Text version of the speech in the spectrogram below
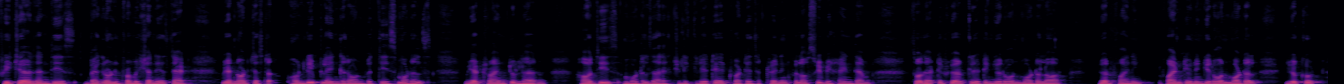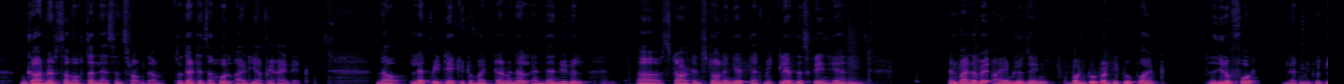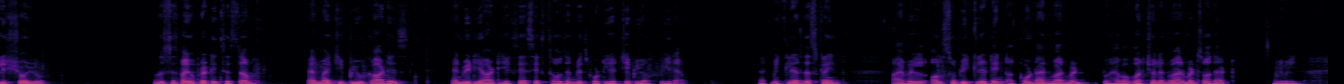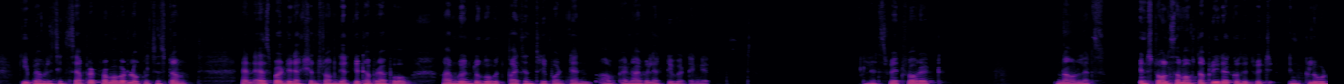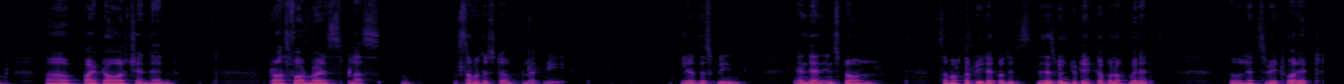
features and this background information is that we are not just only playing around with these models, we are trying to learn how these models are actually created, what is the training philosophy behind them, so that if you are creating your own model or you are finding fine tuning your own model. You could garner some of the lessons from them. So that is the whole idea behind it. Now let me take you to my terminal and then we will uh, start installing it. Let me clear the screen here. And by the way I am using Ubuntu 22.04 let me quickly show you. This is my operating system and my GPU card is NVIDIA RTX A6000 with 48 GB of VRAM let me clear the screen. I will also be creating a Conda environment to have a virtual environment so that we will keep everything separate from our local system. And as per directions from their github repo I'm going to go with Python 3.10 uh, and I will activating it. Let's wait for it. Now let's install some of the prerequisites which include uh, PyTorch and then transformers plus some other stuff. Let me clear the screen and then install some of the prerequisites. This is going to take a couple of minutes. So let's wait for it.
